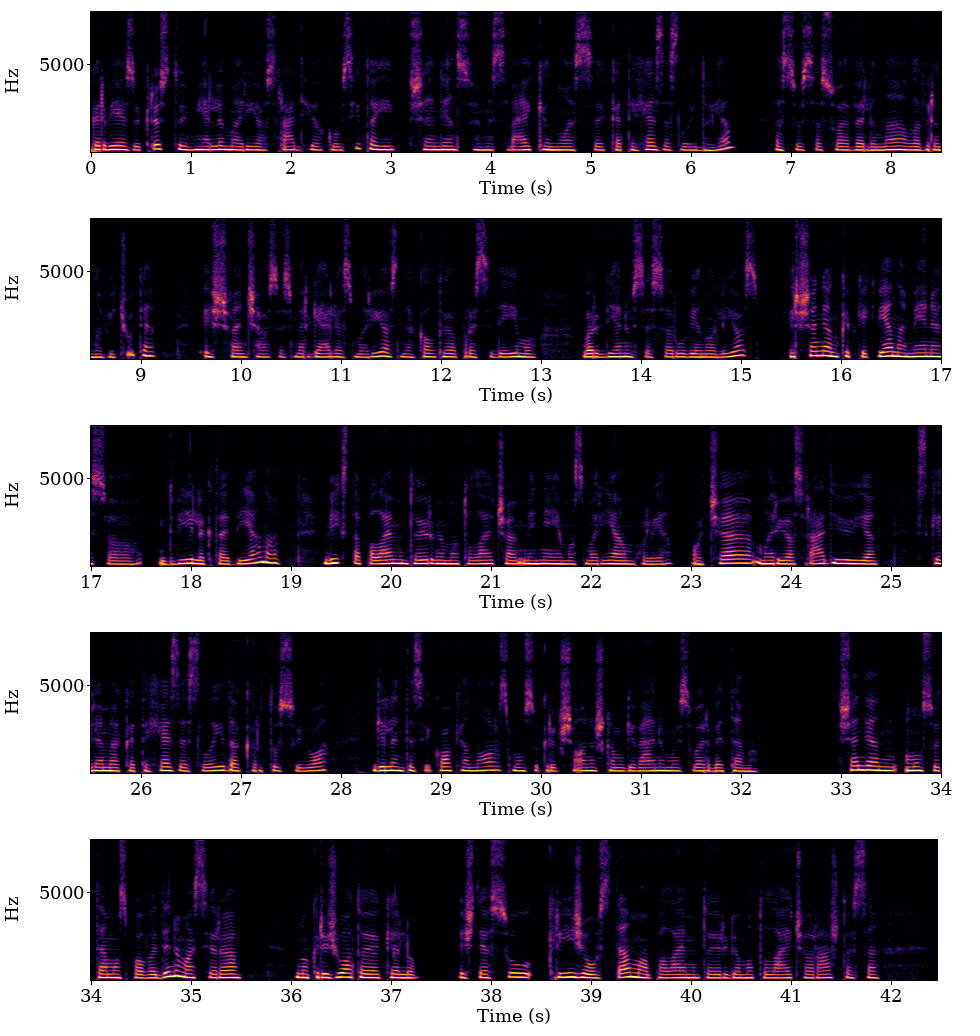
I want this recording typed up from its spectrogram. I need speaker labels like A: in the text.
A: Garbėjėzui Kristui, mėly Marijos radijo klausytojai, šiandien su jumis sveikinuosi Katechezės laidoje. Esu sesuo Evelina Lavrinovičiūtė iš švenčiausios mergelės Marijos nekaltojo prasidėjimo vargdienių seserų vienuolijos. Ir šiandien, kaip kiekvieną mėnesio 12 dieną, vyksta palaiminto Jurgio Matulaičio minėjimas Marijampolėje. O čia Marijos radijoje skiriame katechezės laidą kartu su juo, gilintis į kokią nors mūsų krikščioniškam gyvenimui svarbę temą. Šiandien mūsų temos pavadinimas yra Nukryžiuotojo keliu. Iš tiesų, kryžiaus temą palaiminto Jurgio Matulaičio raštuose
